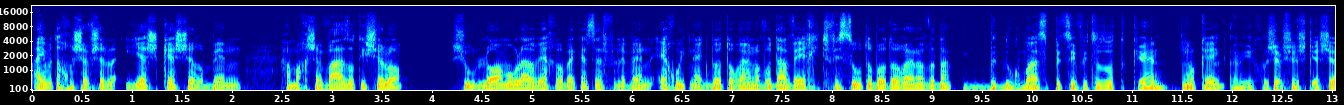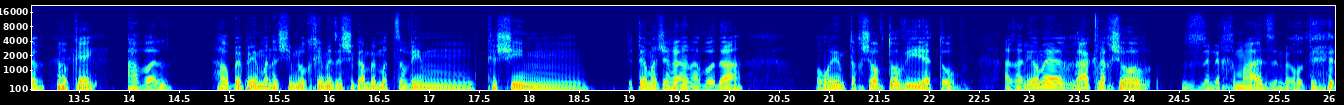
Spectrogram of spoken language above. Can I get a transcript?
האם אתה חושב שיש קשר בין המחשבה הזאת שלו, שהוא לא אמור להרוויח הרבה כסף, לבין איך הוא יתנהג באותו רעיון עבודה ואיך יתפסו אותו באותו רעיון עבודה? בדוגמה הספציפית הזאת כן. אוקיי. Okay. אני חושב שיש קשר. אוקיי. Okay. אבל הרבה פעמים אנשים לוקחים את זה שגם במצבים קשים יותר מאשר רעיון עבודה, אומרים, תחשוב טוב, יהיה טוב. אז אני אומר, רק לחשוב, זה נחמד, זה מעודד,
